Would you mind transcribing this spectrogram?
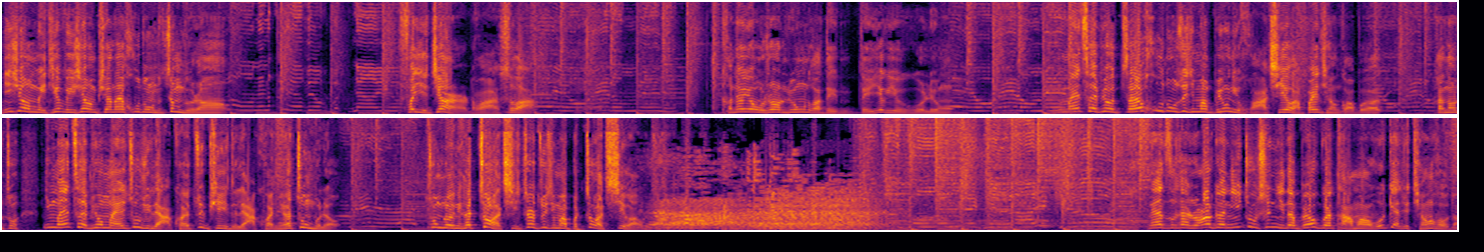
你想每天微信平台互动的这么多人发一件儿的话，是吧.肯定要我说领的话，得得一个一个给我领。你买彩票，咱互动最起码不用你花钱吧？白听广播还能中。你买彩票买一注就两块，最便宜的两块，你还中不了，中不了你还胀气，这最起码不胀气吧？男子汉说：“二哥，你主持你的，不要管他嘛，我感觉挺好的。”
